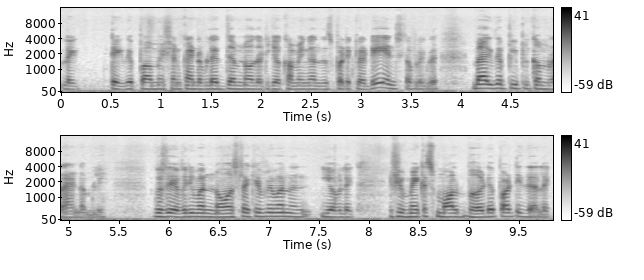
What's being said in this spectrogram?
like take the permission, kind of let them know that you're coming on this particular day and stuff like that. Back there, people come randomly because everyone knows like everyone, and you have like if you make a small birthday party, there are like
